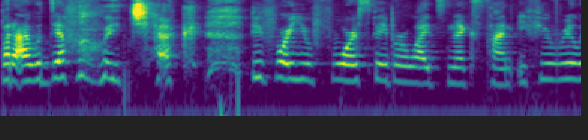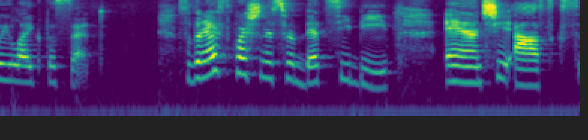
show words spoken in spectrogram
but I would definitely check before you force paper whites next time if you really like the scent. So the next question is from Betsy B, and she asks,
